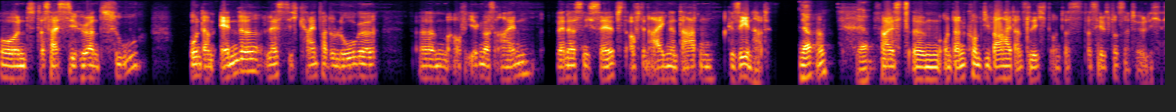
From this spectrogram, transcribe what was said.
und das heißt, sie hören zu und am Ende lässt sich kein Pathologe ähm, auf irgendwas ein, wenn er es nicht selbst auf den eigenen Daten gesehen hat. Ja. Ne? ja. Das heißt, ähm, und dann kommt die Wahrheit ans Licht und das, das hilft uns natürlich.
